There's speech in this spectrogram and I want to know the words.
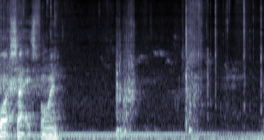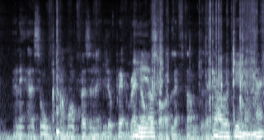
Quite satisfying. And it has all come off, hasn't it? A little bit of red Yeah, oxide left under there. Go again on that.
